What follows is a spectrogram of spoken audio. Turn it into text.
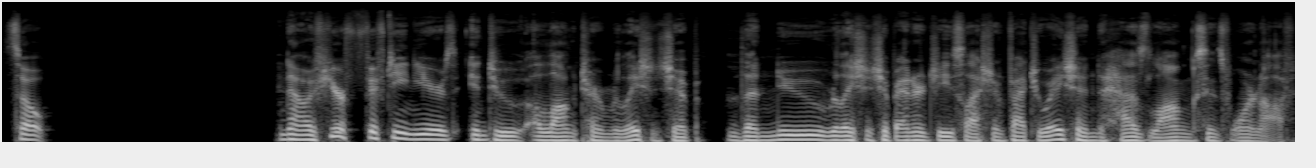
So now, if you're 15 years into a long term relationship, the new relationship energy slash infatuation has long since worn off.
